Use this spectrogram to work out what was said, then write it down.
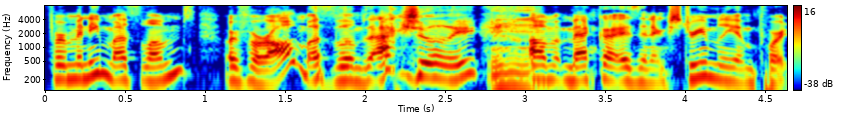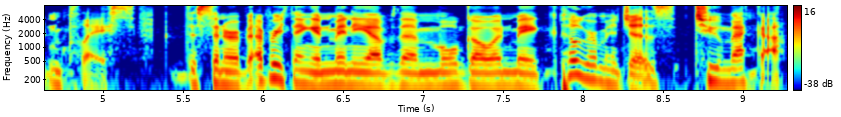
For many Muslims, or for all Muslims actually, Mm-hmm. um, Mecca is an extremely important place, the center of everything, and many of them will go and make pilgrimages to Mecca.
